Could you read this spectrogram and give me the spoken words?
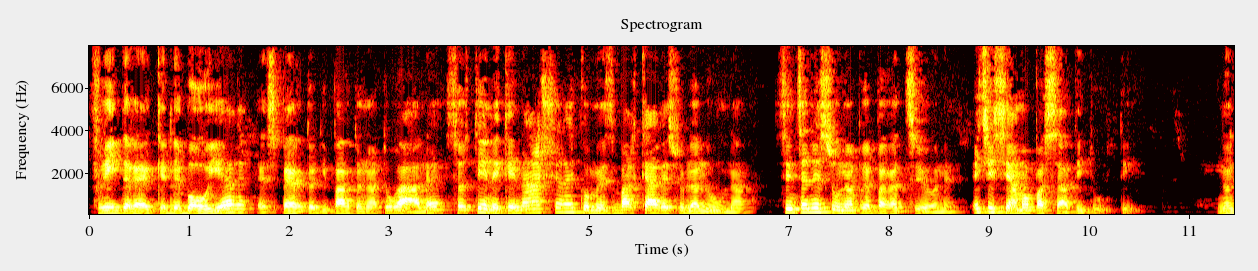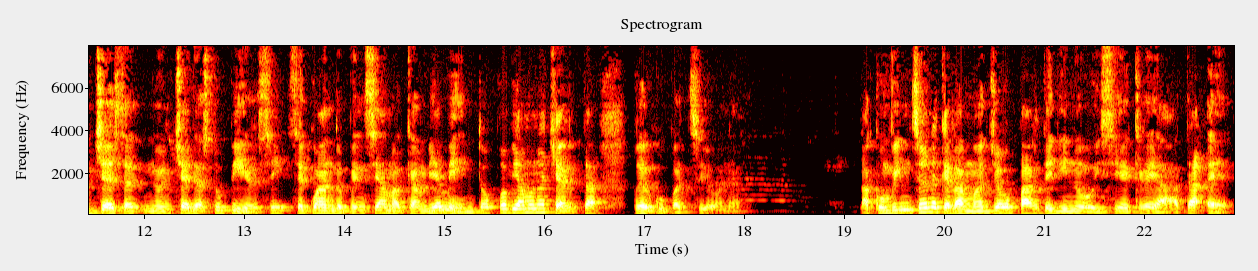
Friedrich Le Boyer, esperto di parto naturale, sostiene che nascere è come sbarcare sulla Luna senza nessuna preparazione e ci siamo passati tutti. Non c'è, non c'è, da stupirsi se quando pensiamo al cambiamento proviamo una certa preoccupazione. La convinzione che la maggior parte di noi si è creata è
